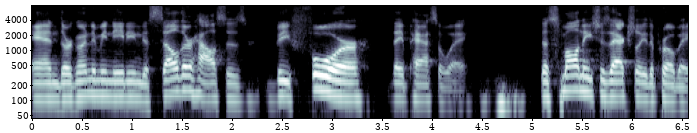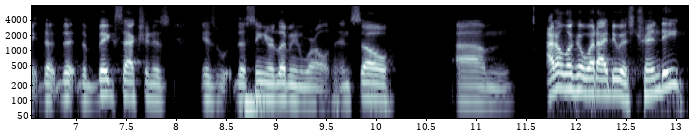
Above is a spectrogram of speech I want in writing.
and they're going to be needing to sell their houses before they pass away. The small niche is actually the probate. The, the, the big section is is the senior living world, and so um, I don't look at what I do as trendy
